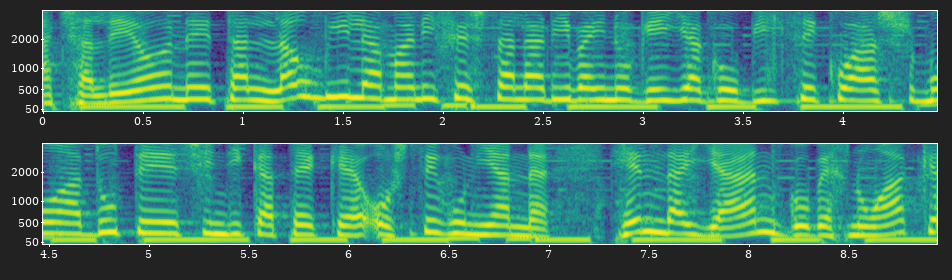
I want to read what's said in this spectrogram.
Atxaleon eta lau mila manifestalari baino gehiago biltzeko asmoa dute sindikatek ostegunian hendaian gobernuak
